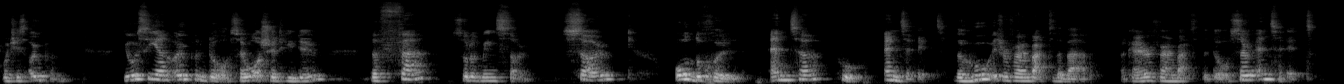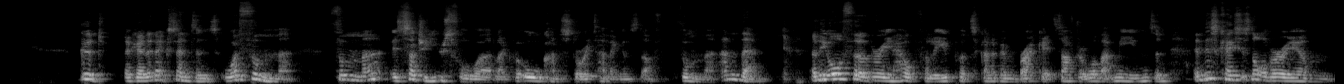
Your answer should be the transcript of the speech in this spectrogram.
which is open. You will see an open door. So what should he do? The fa sort of means so. So, udkhul, enter who? Enter it. The who is referring back to the bab, okay, referring back to the door. So enter it. Good. Okay, the next sentence. Wathumma. Thumma is such a useful word, like for all kind of storytelling and stuff. Thumma. And then. And the author very helpfully puts kind of in brackets after what that means. And in this case, it's not a very um,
